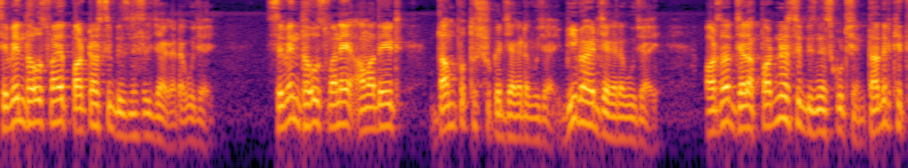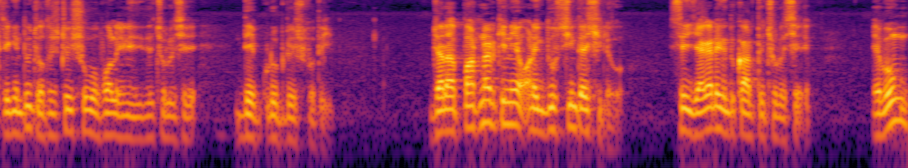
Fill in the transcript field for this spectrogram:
সেভেন্থ হাউস মানে পার্টনারশিপ বিজনেসের জায়গাটা, বোঝায়। সেভেন্থ হাউস মানে আমাদের দাম্পত্য সুখের জায়গাটা বোঝায়, বিবাহের জায়গাটা বোঝায়। অর্থাৎ যারা পার্টনারশিপ বিজনেস করছেন, তাদের ক্ষেত্রে কিন্তু যথেষ্টই শুভ ফল এনে দিতে চলেছে দেবগুরু বৃহস্পতি। যারা পার্টনারকে নিয়ে অনেক দুশ্চিন্তায় ছিল, সেই জায়গাটা কিন্তু কাটতে চলেছে। এবং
